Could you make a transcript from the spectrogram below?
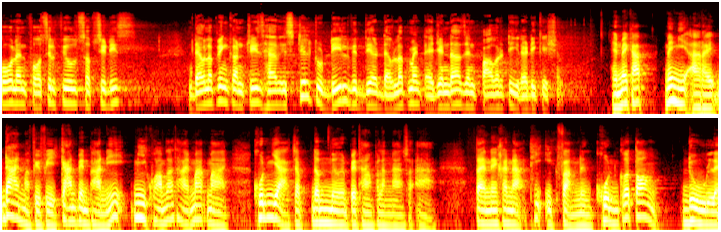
coal and fossil fuel subsidies? Developing countries have still to deal with their development agendas and poverty eradication. เห็นไหมครับ ไม่มีอะไรได้มาฟรีๆ การเป็นผ่านนี้มีความท้าทายมากมาย คุณอยากจะดำเนินไปทางพลังงานสะอาด แต่ในขณะที่อีกฝั่งหนึ่งคุณก็ต้องดูแล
